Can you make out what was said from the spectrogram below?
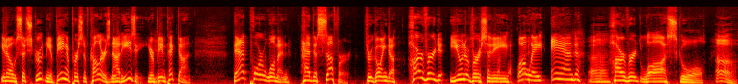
you know, such scrutiny of being a person of color is not easy. You're being picked on. That poor woman had to suffer through going to Harvard University. oh, wait, and uh-huh. Harvard Law School. Oh.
